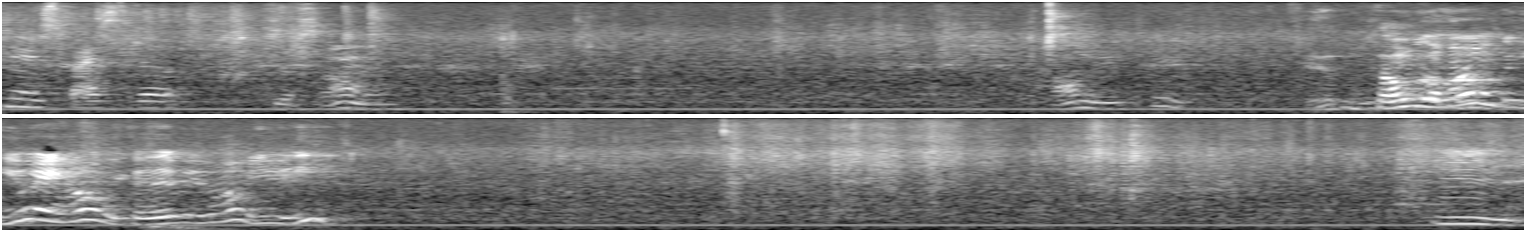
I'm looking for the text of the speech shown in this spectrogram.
Maybe spice it up. Just on. Hungry too. It was You salt. go hungry. You ain't hungry because if you're hungry, you eat. Mmm.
